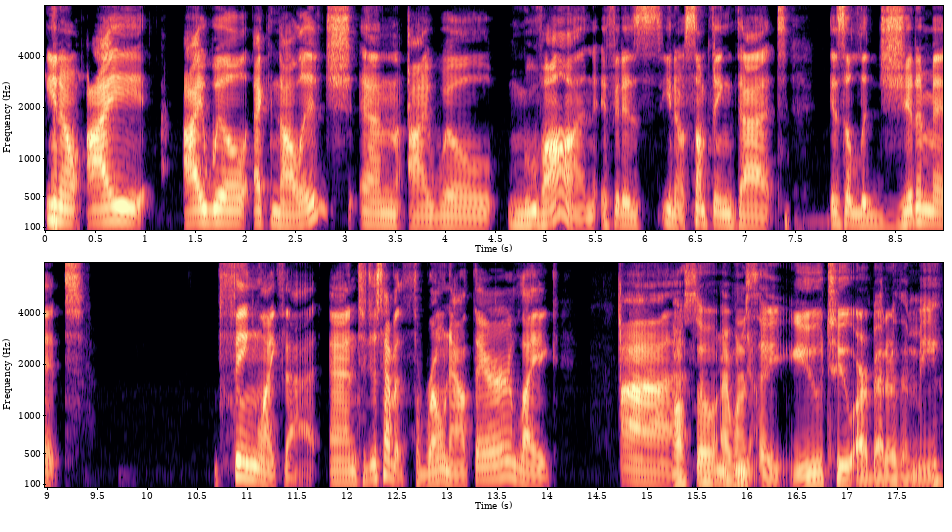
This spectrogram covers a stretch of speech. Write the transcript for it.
you know i i will acknowledge and i will move on if it is you know something that is a legitimate thing like that and to just have it thrown out there like uh Also, I want to no. say you two are better than me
